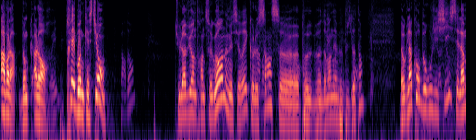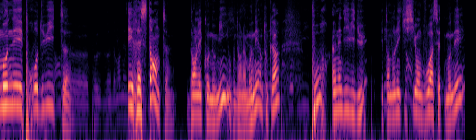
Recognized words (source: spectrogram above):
Ah voilà, donc alors, très bonne question. Tu l'as vu en 30 secondes, mais c'est vrai que le sens euh, peut me demander un peu plus de temps. Donc la courbe rouge ici, c'est la monnaie produite et restante dans l'économie, ou dans la monnaie en tout cas, pour un individu, étant donné qu'ici on voit cette monnaie,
